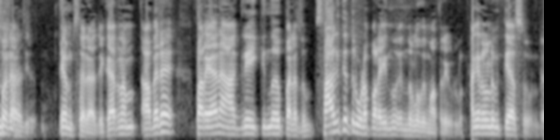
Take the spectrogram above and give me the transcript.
സ്വരാജ്. എം സ്വരാജ്. കാരണം അവരെ പറയാൻ ആഗ്രഹിക്കുന്നത് പലതും സാഹിത്യത്തിലൂടെ പറയുന്നു എന്നുള്ളത് മാത്രമേ ഉള്ളൂ. അങ്ങനെയുള്ള വ്യത്യാസമുണ്ട്.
